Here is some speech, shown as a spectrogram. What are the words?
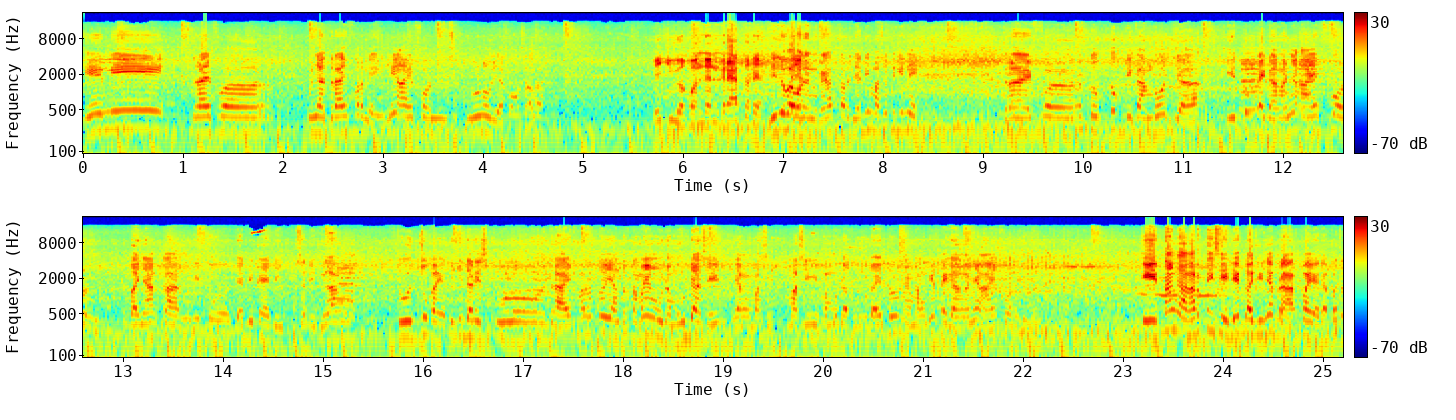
ini driver punya driver nih. Ini iPhone 10 ya kalau nggak salah. Dia juga konten kreator ya. Dia juga konten creator. Jadi maksudnya gini, driver tuk-tuk di Kamboja itu pegangannya iPhone kebanyakan gitu. Jadi kayak di- bisa dibilang 7 kayak 7 dari 10 driver tuh yang terutama yang muda-muda sih, yang masih masih pemuda-pemuda itu memang dia pegangannya iPhone gitu. Kita nggak ngerti sih dia gajinya berapa ya, dapat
